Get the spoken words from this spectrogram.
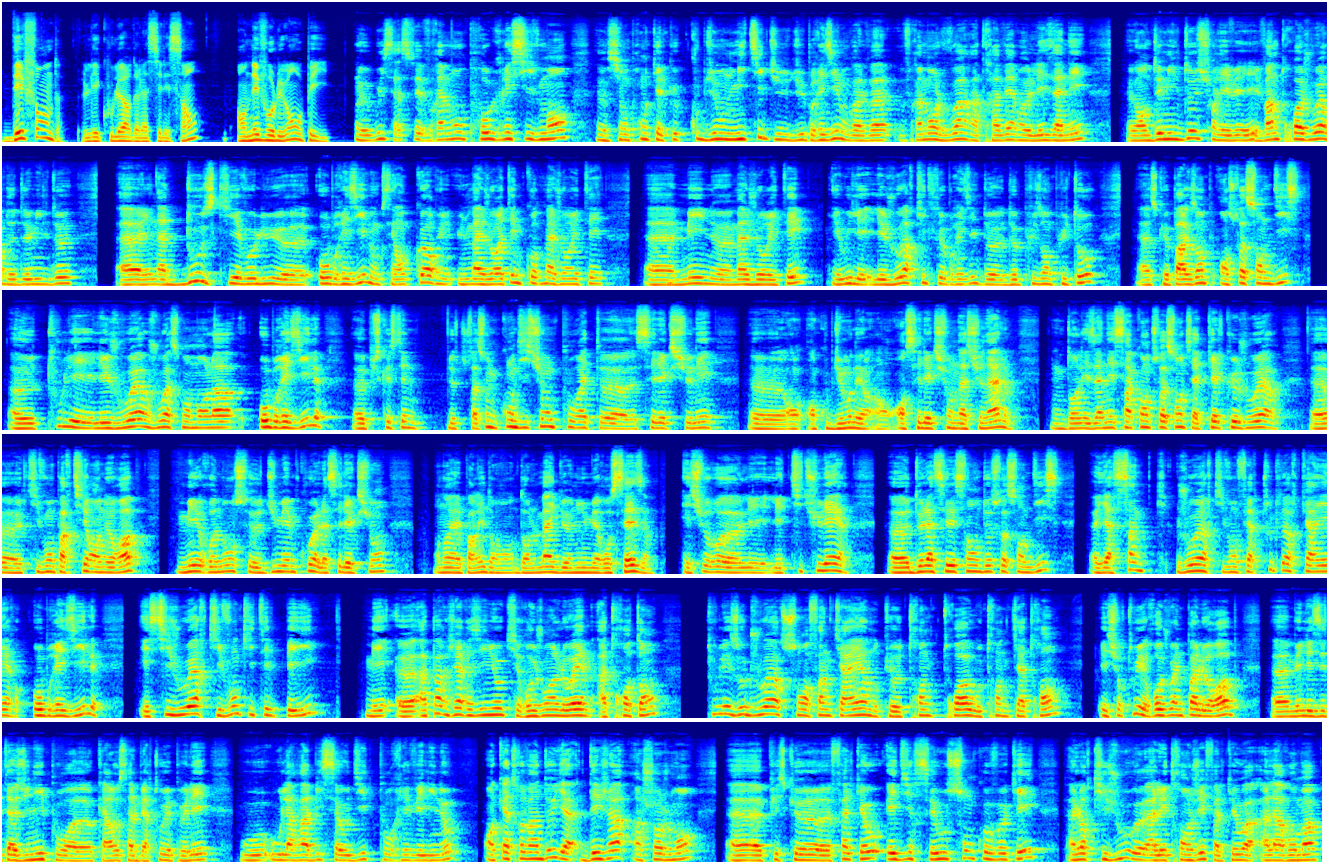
défendent les couleurs de la Célestin en évoluant au pays. Euh, oui, ça se fait vraiment progressivement. Euh, si on prend quelques Coupes du Monde mythiques du, Brésil, on va, vraiment le voir à travers euh, les années. en 2002, sur les 23 joueurs de 2002, il y en a 12 qui évoluent au Brésil. Donc c'est encore une, majorité, une courte majorité, mais une majorité. Et oui, les, joueurs quittent le Brésil de, plus en plus tôt. Parce que par exemple, en 70, euh, tous les, joueurs jouent à ce moment-là au Brésil, puisque c'était de toute façon une condition pour être euh, sélectionné en, Coupe du Monde et en, sélection nationale. Dans les années 50-60, il y a quelques joueurs qui vont partir en Europe, mais renoncent du même coup à la sélection. On en avait parlé dans, le mag numéro 16. Et sur les, titulaires de la sélection 270, il y a 5 joueurs qui vont faire toute leur carrière au Brésil et 6 joueurs qui vont quitter le pays mais euh, à part Jairzinho qui rejoint l'OM à 30 ans, tous les autres joueurs sont en fin de carrière, donc 33 euh, ou 34 ans. Et surtout, ils ne rejoignent pas l'Europe, euh, mais les États-Unis pour Carlos Alberto et ou, l'Arabie Saoudite pour Rivellino. En 82, il y a déjà un changement, puisque Falcao et Dirceu sont convoqués, alors qu'ils jouent à l'étranger, Falcao à, la Roma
